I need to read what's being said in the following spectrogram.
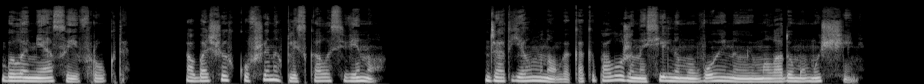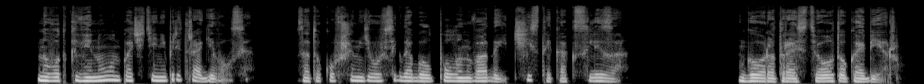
Было мясо и фрукты, а в больших кувшинах плескалось вино. Джад ел много, как и положено сильному воину и молодому мужчине. Но вот к вину он почти не притрагивался, зато кувшин его всегда был полон воды, чистый, как слеза. «Город растет, Окабер»,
